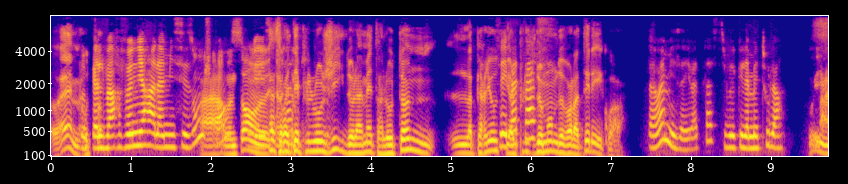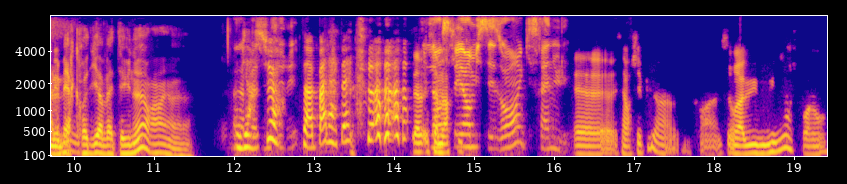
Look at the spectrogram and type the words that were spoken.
Ouais, mais Donc elle va revenir à la mi-saison, je Ah, pense. en même temps, mais- euh, ça, ça aurait été plus logique de la mettre à l'automne, la période C'est où il y a le plus de monde devant la télé, quoi. Bah ouais, mais ils avaient pas de place, tu voulais qu'ils la mettent tout là? Oui, Bah, mais le mercredi à 21h, hein. À la Bien place sûr, ça a pas la tête. ça, ça marchait. en mi-saison et qui serait annulé. Euh, ça marchait plus. Hein. Enfin, on a eu 8 millions, je crois, non?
